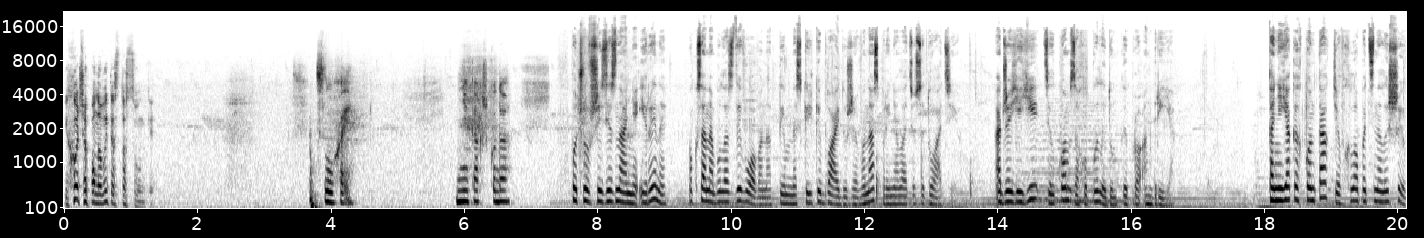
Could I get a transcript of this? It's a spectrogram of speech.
і хоче поновити стосунки. Слухай. Мені так шкода. Почувши зізнання Ірини, Оксана була здивована тим, наскільки байдуже вона сприйняла цю ситуацію. Адже її цілком захопили думки про Андрія. Та ніяких контактів хлопець не лишив.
